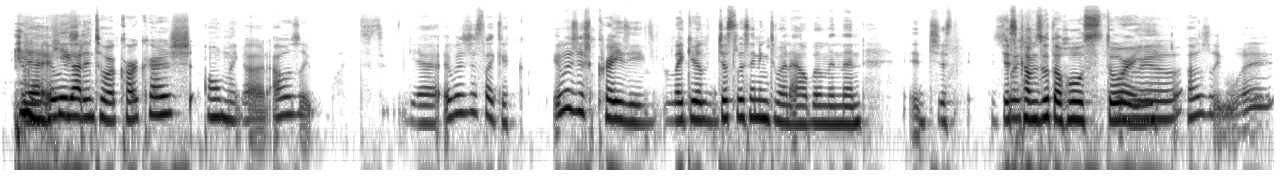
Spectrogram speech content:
Yeah, he was- got into a car crash. Oh my god, I was like, what? Yeah, it was just like a, it was just crazy. Like you're just listening to an album and then it just it just Switch- comes with a whole story. I was like, what?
